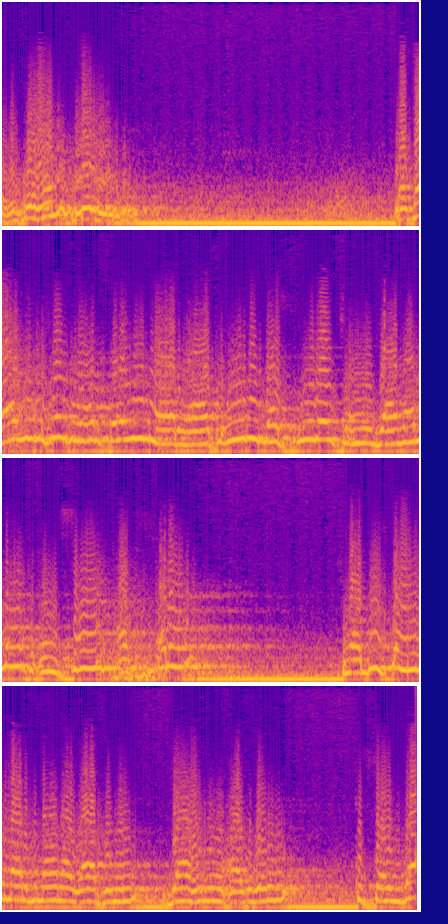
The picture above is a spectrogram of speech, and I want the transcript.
ركوع هم دين وبعض الشيء يقول ما راتبي دستور چنی جانبات انسان اکثر حدیث ہم مردمان غافلی جاہلی آدگری کہ سجدہ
